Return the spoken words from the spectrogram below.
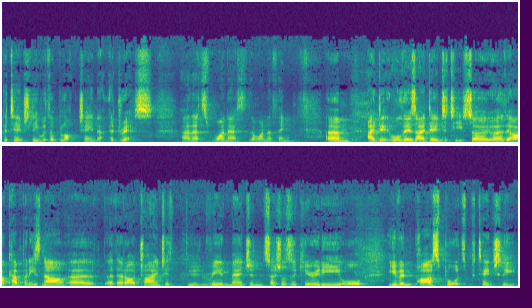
potentially with a blockchain address. Uh, that's one the one thing. Um, ide- well, there's identity. So uh, there are companies now uh, that are trying to reimagine social security or even passports potentially,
